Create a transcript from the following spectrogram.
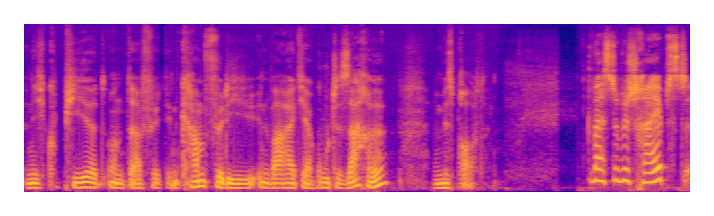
nicht kopiert und dafür den Kampf für die in Wahrheit ja gute Sache missbraucht. Was du beschreibst,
